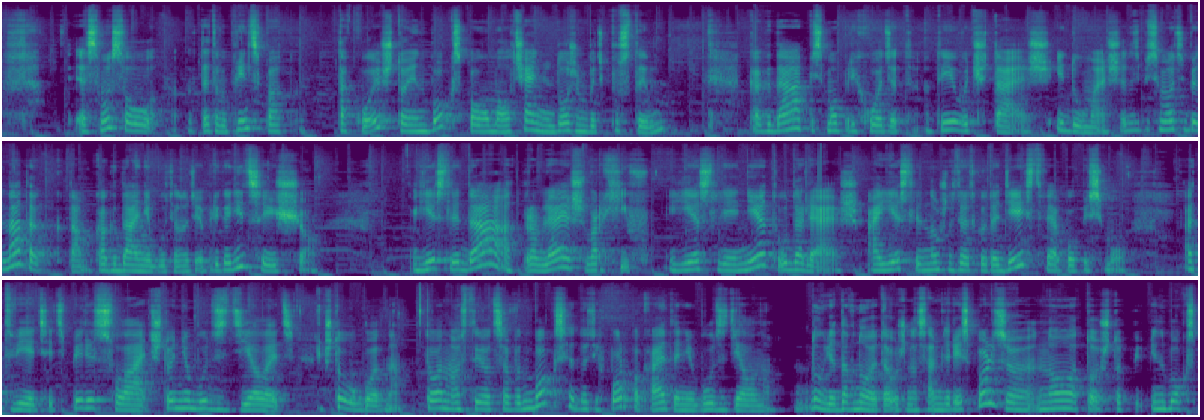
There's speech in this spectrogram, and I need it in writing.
Э, смысл этого принципа такой, что inbox по умолчанию должен быть пустым, когда письмо приходит, ты его читаешь и думаешь, это письмо тебе надо там когда-нибудь, оно тебе пригодится еще. Если да, отправляешь в архив. Если нет, удаляешь. А если нужно сделать какое-то действие по письму, ответить, переслать, что-нибудь сделать, что угодно, то оно остается в inbox е до тех пор, пока это не будет сделано. Ну, я давно это уже на самом деле использую, но то, что inbox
